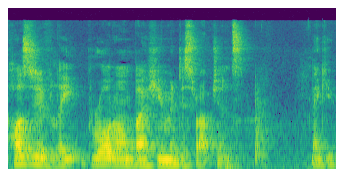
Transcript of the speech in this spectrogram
positively brought on by human disruptions. Thank you.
